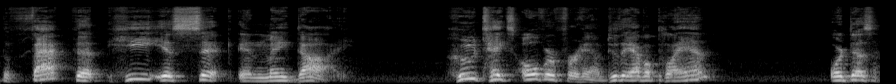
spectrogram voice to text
The fact that he is sick and may die, who takes over for him? Do they have a plan? Or does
